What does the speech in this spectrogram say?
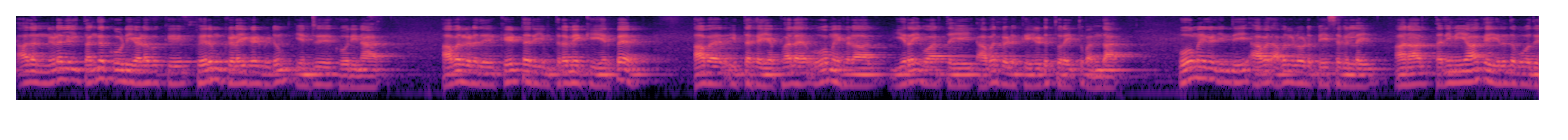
அதன் நிழலில் தங்கக்கூடிய அளவுக்கு பெரும் கிளைகள் விடும் என்று கூறினார். அவர்களது கேட்டறியும் திறமைக்கு ஏற்ப அவர் இத்தகைய பல ஓமைகளால் இறை வார்த்தையை அவர்களுக்கு எடுத்துரைத்து வந்தார். ஓமைகள் இன்றி அவர் அவர்களோடு பேசவில்லை. ஆனால் தனிமையாக இருந்தபோது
